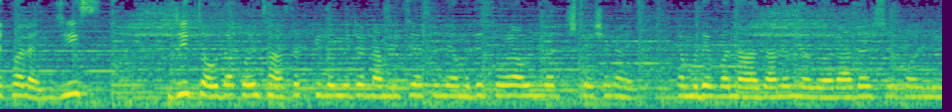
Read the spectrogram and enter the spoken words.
ॲक्वालाईन जी जी चौदा पॉईंट सहासष्ट किलोमीटर लांबीची असून यामध्ये सोळा उन्नत स्टेशन आहेत. यामध्ये Vanaz Anandnagar Adarsh colony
